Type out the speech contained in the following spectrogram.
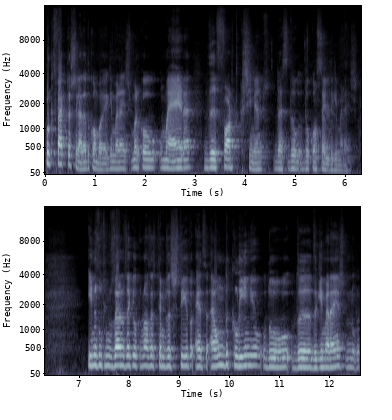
porque de facto a chegada do comboio a Guimarães marcou uma era de forte crescimento do, do Conselho de Guimarães. E nos últimos anos aquilo que nós temos assistido é a um declínio do, de, de Guimarães no,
